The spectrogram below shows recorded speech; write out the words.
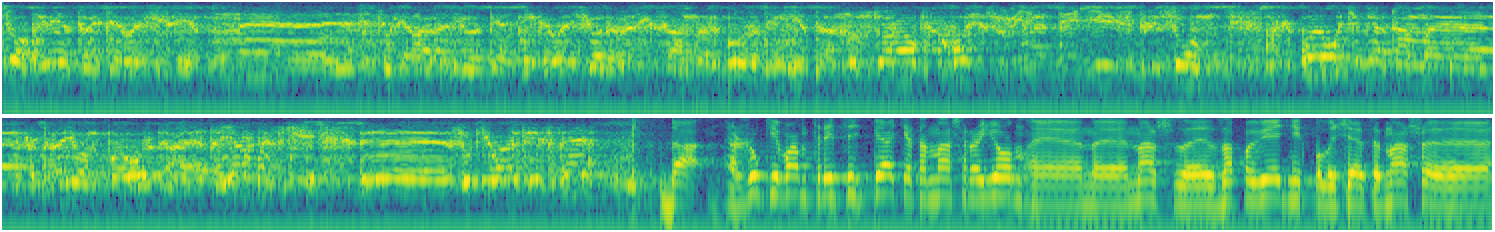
что, приветствуйте, Василий. Э, Здесь Ульяна Радио 5, Николай Федор, Александр, город Винница. Ну здорово проходишь, у меня 5-9 с плюсом. А какой у тебя там э, этот район по ОРДА? Это Ямпольский? Э, Жук Иван 35? Да, Жук Иван 35 это наш район, э, н- наш э, заповедник, получается, наша э, э,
